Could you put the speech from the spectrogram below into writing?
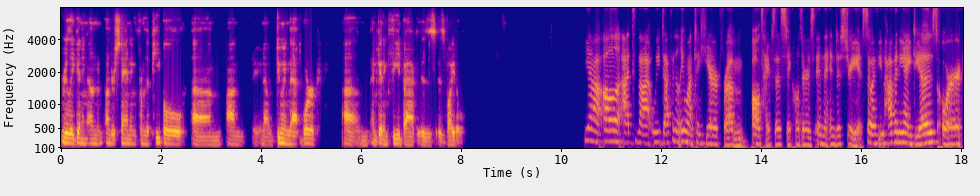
really getting an understanding from the people um, on you know doing that work um, and getting feedback is is vital. Yeah, I'll add to that. We definitely want to hear from all types of stakeholders in the industry. So if you have any ideas or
